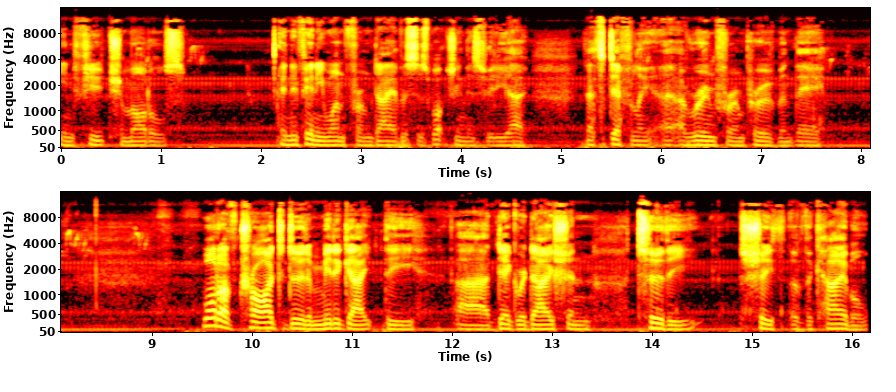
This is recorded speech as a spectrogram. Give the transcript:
in future models. And if anyone from Davis is watching this video, that's definitely a room for improvement there. What I've tried to do to mitigate the uh, degradation to the sheath of the cable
